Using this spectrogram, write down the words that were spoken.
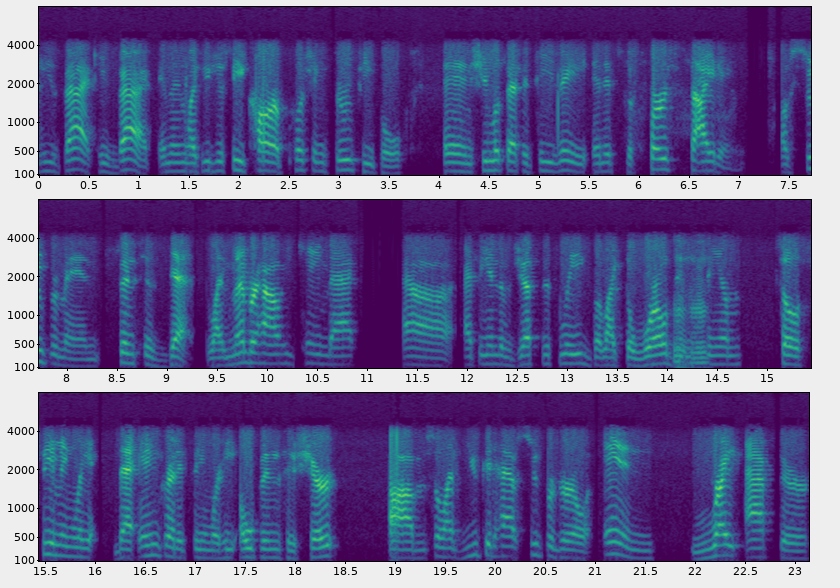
he's back, he's back and then like you just see Kara pushing through people and she looks at the TV and it's the first sighting of Superman since his death. Like remember how he came back uh at the end of Justice League, but like the world didn't Mhm. see him. So seemingly that end credit scene where he opens his shirt, um, so like you could have Supergirl in right after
